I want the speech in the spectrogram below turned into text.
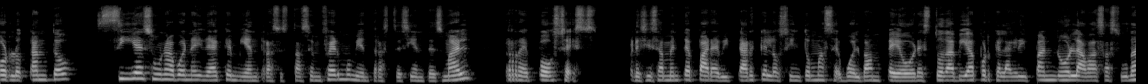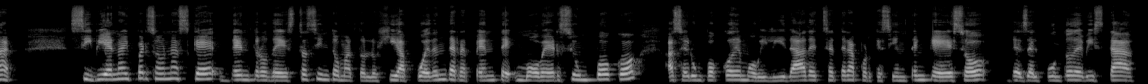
Por lo tanto, sí es una buena idea que mientras estás enfermo, mientras te sientes mal, reposes, precisamente para evitar que los síntomas se vuelvan peores todavía porque la gripa no la vas a sudar. Si bien hay personas que dentro de esta sintomatología pueden de repente moverse un poco, hacer un poco de movilidad, etcétera, porque sienten que eso desde el punto de vista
